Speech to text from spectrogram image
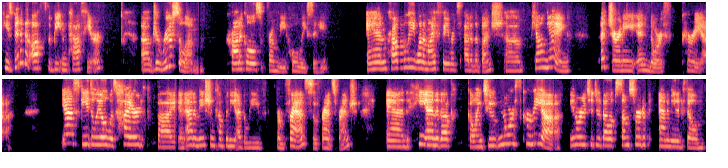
he's been a bit off the beaten path here. Uh, Jerusalem Chronicles from the Holy City, and probably one of my favorites out of the bunch, uh, Pyongyang, a journey in North Korea. Yes, Guy Delisle was hired by an animation company, I believe, from France, so France French, and he ended up going to North Korea in order to develop some sort of animated film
